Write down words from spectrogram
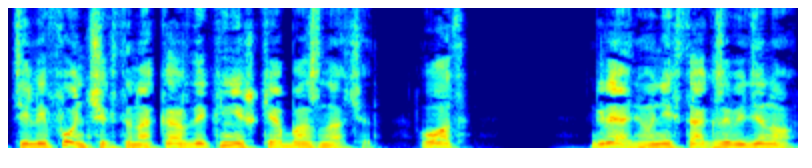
Телефончик-то на каждой книжке обозначен. Вот, глянь, у них так заведено.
